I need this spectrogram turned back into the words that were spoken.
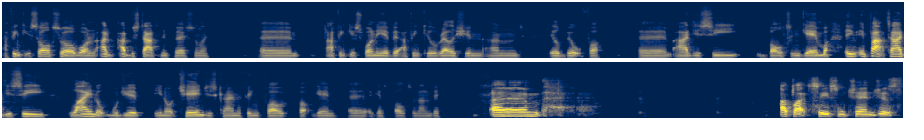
I think it's also one I'd, I'd be starting him personally. Um, I think it's one here that I think he'll relish in and he'll be up for. Um, how do you see Bolton game? In, in fact, how do you see lineup? Would you you know changes kind of thing for for game uh, against Bolton, Andy? Um, I'd like to see some changes.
